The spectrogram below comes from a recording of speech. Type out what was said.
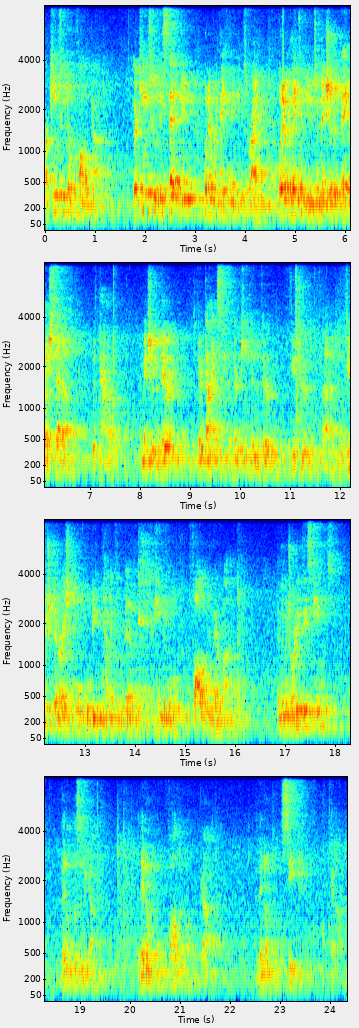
are kings who don't follow God. They're kings who instead do whatever they think is right, whatever they can do to make sure that they are set up with power and make sure that their, their dynasty, that their kingdom, that their future, uh, the future generations will, will be coming from them, that the kingdom will follow in their line. And the majority of these kings, they don't listen to God, and they don't follow God, and they don't seek God.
